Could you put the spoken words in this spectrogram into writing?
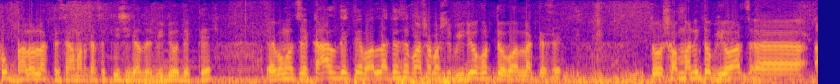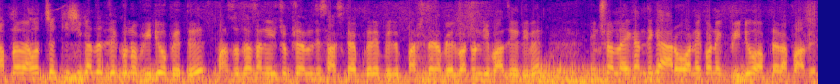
খুব ভালো লাগতেছে আমার কাছে কৃষি কাজের ভিডিও দেখতে। এবং হচ্ছে কাজ দেখতে ভালো লাগতেছে, পাশাপাশি ভিডিও করতেও ভালো লাগতেছে। তো সম্মানিত ভিউয়ার্স আপনারা হচ্ছে কৃষিকাজের যে কোনো ভিডিও পেতে মাসুদ হাসান ইউটিউব চ্যানেলটি সাবস্ক্রাইব করে পাশে থাকা বেল বাটনটি বাজিয়ে দিবেন। ইনশাল্লাহ এখান থেকে আরও অনেক অনেক ভিডিও আপনারা পাবেন।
